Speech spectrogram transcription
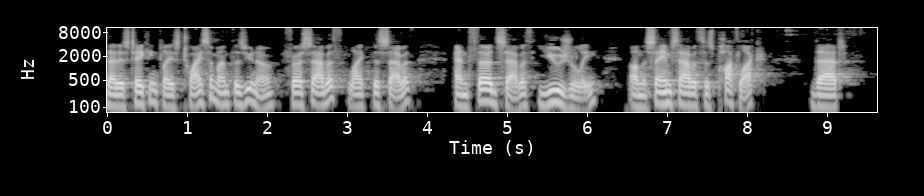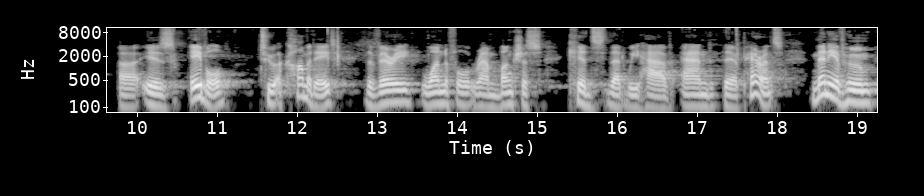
that is taking place twice a month, as you know, first Sabbath, like this Sabbath, and third Sabbath, usually on the same Sabbath as potluck, that uh, is able to accommodate the very wonderful, rambunctious kids that we have and their parents, many of whom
